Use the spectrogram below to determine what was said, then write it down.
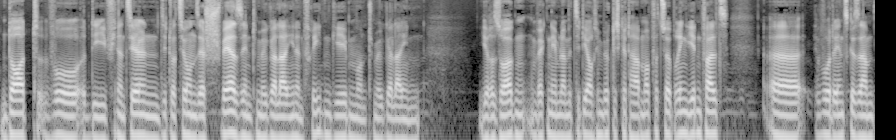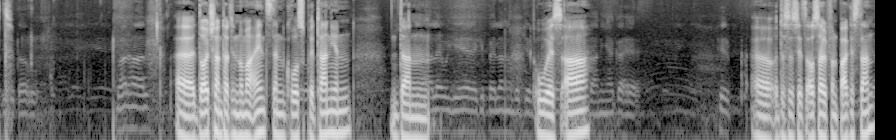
dort, wo die finanziellen Situationen sehr schwer sind. Möge Allah ihnen Frieden geben und möge Allah ihnen ihre Sorgen wegnehmen, damit sie die auch die Möglichkeit haben, Opfer zu erbringen. Jedenfalls äh, wurde insgesamt äh, Deutschland hat die Nummer 1, dann Großbritannien, dann USA, äh, das ist jetzt außerhalb von Pakistan.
